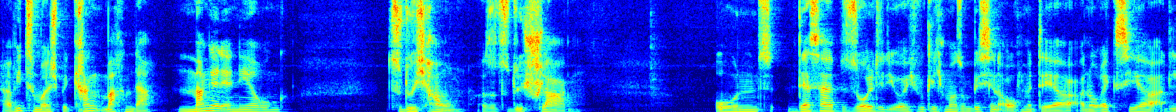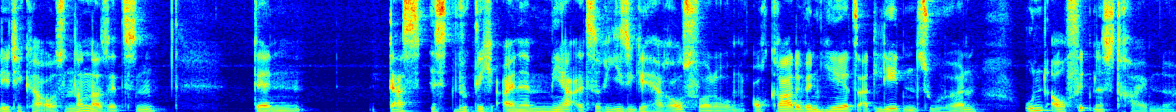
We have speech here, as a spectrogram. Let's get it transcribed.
ja, wie zum Beispiel krankmachender Mangelernährung, zu durchhauen, also zu durchschlagen. Und deshalb solltet ihr euch wirklich mal so ein bisschen auch mit der Anorexia Athletica auseinandersetzen, denn das ist wirklich eine mehr als riesige Herausforderung. Auch gerade wenn hier jetzt Athleten zuhören und auch Fitnesstreibende.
